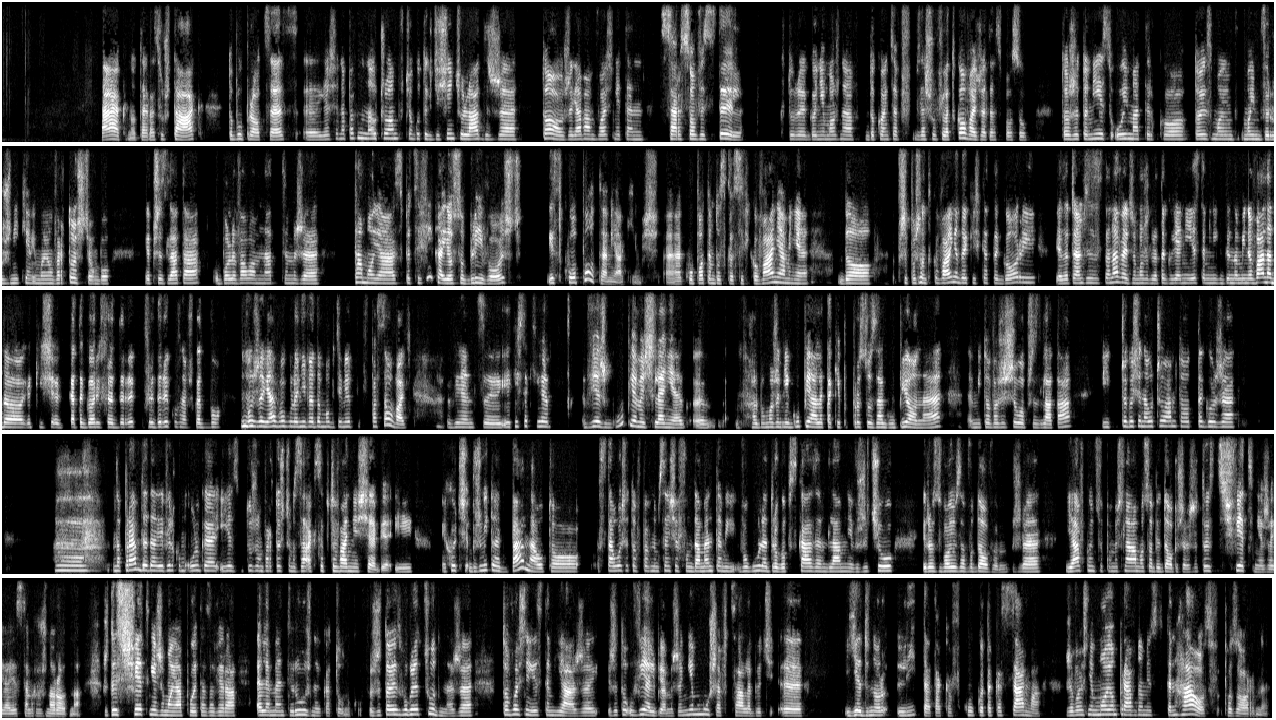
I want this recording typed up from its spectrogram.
Tak, no teraz już tak. To był proces. Y, Ja się na pewno nauczyłam w ciągu tych 10 lat, że to, że ja mam właśnie ten sarsowy styl, którego nie można do końca zaszufladkować w żaden sposób, to, że to nie jest ujma, tylko to jest moim, moim wyróżnikiem i moją wartością, bo ja przez lata ubolewałam nad tym, że ta moja specyfika i osobliwość jest kłopotem jakimś, e, kłopotem do sklasyfikowania mnie, do przyporządkowania do jakiejś kategorii. Ja zaczęłam się zastanawiać, że może dlatego ja nie jestem nigdy nominowana do jakichś kategorii Frydery Fryderyków na przykład, bo może ja w ogóle nie wiadomo, gdzie mnie wpasować. Więc y, jakieś takie, wiesz, głupie myślenie, y, albo może nie głupie, ale takie po prostu zagubione, mi towarzyszyło przez lata. I czego się nauczyłam, to od tego, że naprawdę daje wielką ulgę i jest dużą wartością zaakceptowanie siebie. I, choć brzmi to jak banał, to stało się to w pewnym sensie fundamentem i w ogóle drogowskazem dla mnie w życiu i rozwoju zawodowym, że ja w końcu pomyślałam o sobie dobrze, że to jest świetnie, że ja jestem różnorodna, że to jest świetnie, że moja płyta zawiera elementy różnych gatunków, że to jest w ogóle cudne, że to właśnie jestem ja, że, że to uwielbiam, że nie muszę wcale być y, jednolita, taka w kółko, taka sama, że właśnie moją prawdą jest ten chaos pozorny,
